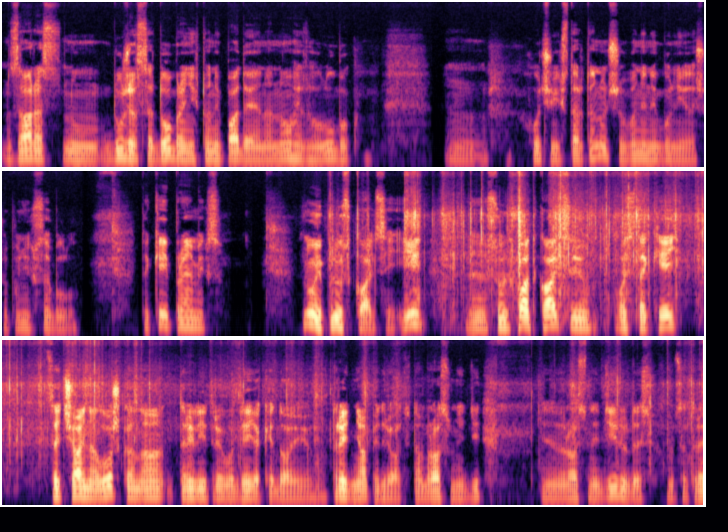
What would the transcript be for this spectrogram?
Зараз ну, дуже все добре, ніхто не падає на ноги з голубок. Хочу їх стартанути, щоб вони не боліли, щоб у них все було. Такий премікс. Ну і плюс кальцій. І е, сульфат кальцію ось такий. Це чайна ложка на 3 літри води, я кидаю його. Три дня підряд. Там раз в неділю, раз в неділю десь. Оце три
